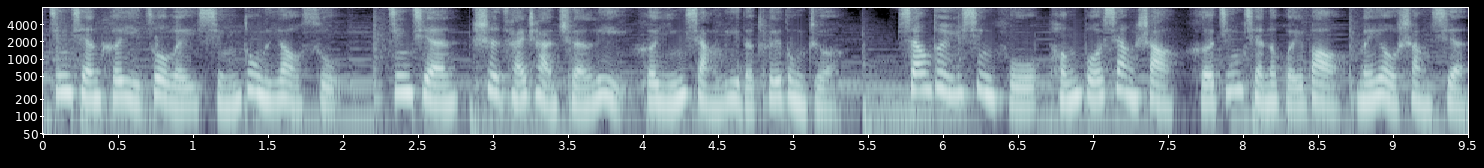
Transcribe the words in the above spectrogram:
金钱可以作为行动的要素。金钱是财产、权利和影响力的推动者。相对于幸福、蓬勃向上和金钱的回报没有上限，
